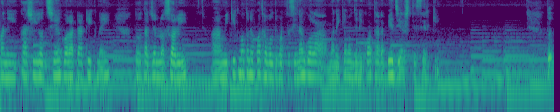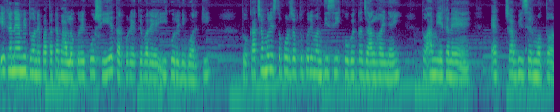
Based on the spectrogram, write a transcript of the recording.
মানে কাশি হচ্ছে, গলাটা ঠিক নাই। তো তার জন্য সরি আমি ঠিক মতনে কথা বলতে পারতেছি না, গলা মানে কেমন জানি কথাটা বেজে আসতেছে আর কি। তো এখানে আমি ধনে পাতাটা ভালো করে কষিয়ে তারপরে একেবারে ই করে নিব আর কি। তো কাঁচামরিচ তো পর্যাপ্ত পরিমাণ দিছি, খুব একটা জাল হয় নাই। তো আমি এখানে এক চা বিচের মতন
